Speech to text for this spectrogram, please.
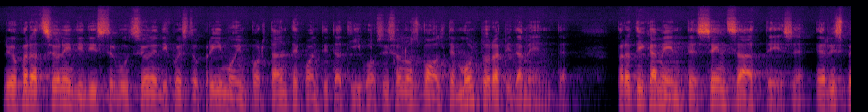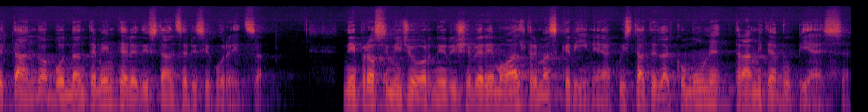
Le operazioni di distribuzione di questo primo importante quantitativo si sono svolte molto rapidamente, praticamente senza attese e rispettando abbondantemente le distanze di sicurezza. Nei prossimi giorni riceveremo altre mascherine acquistate dal Comune tramite AVPS.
